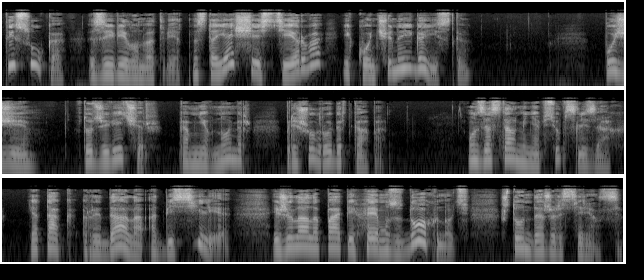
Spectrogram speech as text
Ты сука, заявил он в ответ. Настоящая стерва и конченая эгоистка. Позже, в тот же вечер, ко мне в номер пришел Роберт Капа. Он застал меня всю в слезах. Я так рыдала от бессилия и желала папе Хэму сдохнуть, что он даже растерялся.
